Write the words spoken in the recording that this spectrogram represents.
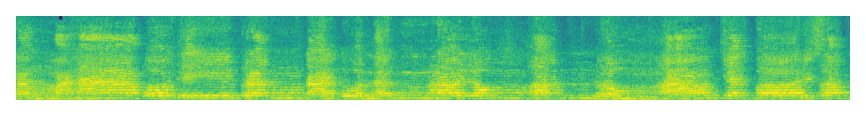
និងមហាពុទ្ធិព្រឹងដែលគួរនឹងដោយលំអត់លំអោនចិត្តបរិសុទ្ធ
